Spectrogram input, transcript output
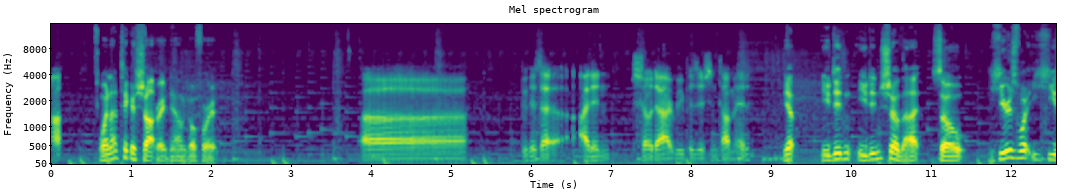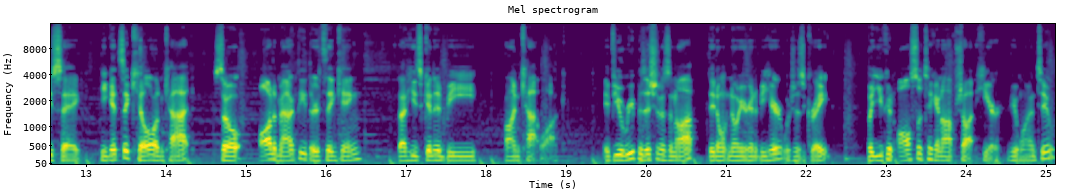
Huh? Why not take a shot right now and go for it? Uh, because I I didn't show that I repositioned top mid. Yep, you didn't you didn't show that. So here's what he's saying. He gets a kill on cat, so automatically they're thinking that he's gonna be on catwalk. If you reposition as an op, they don't know you're gonna be here, which is great. But you can also take an op shot here if you wanted to.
